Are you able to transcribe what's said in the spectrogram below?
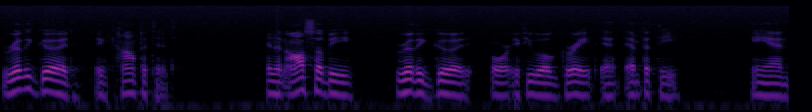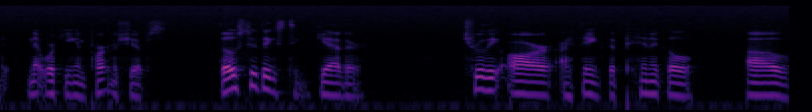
really good and competent, and then also be really good, or if you will, great at empathy and networking and partnerships, those two things together truly are, I think, the pinnacle of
